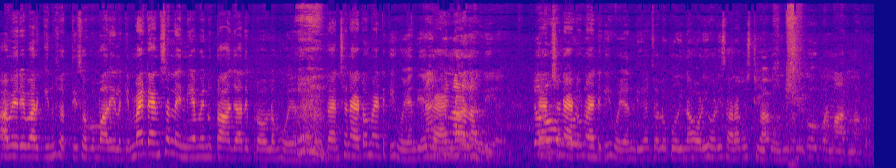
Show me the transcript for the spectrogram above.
ਆ ਮੇਰੇ ਵਰਗੀ ਨੂੰ 3600 ਬਿਮਾਰੀ ਲੱਗੀ। ਮੈਂ ਟੈਨਸ਼ਨ ਲੈਣੀ ਆ ਮੈਨੂੰ ਤਾਂ ਜ਼ਿਆਦਾ ਪ੍ਰੋਬਲਮ ਹੋ ਜਾਂਦੀ ਹੈ ਟੈਨਸ਼ਨ ਆਟੋਮੈਟਿਕ ਹੀ ਹੋ ਜਾਂਦੀ ਹੈ ਲੈਣ ਨਾਲ ਲੱਗਦੀ ਹੁੰਦੀ ਹੈ ਟੈਨਸ਼ਨ ਆਟੋਮੈਟਿਕ ਹੀ ਹੋ ਜਾਂਦੀ ਹੈ ਚਲੋ ਕੋਈ ਨਾ ਹੌਲੀ ਹੌਲੀ ਸਾਰਾ ਕੁਝ ਠੀਕ ਹੋ ਜੂ। ਠੀਕ ਹੋ ਪਰਮਾਤਮਾ ਕਰੋ।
